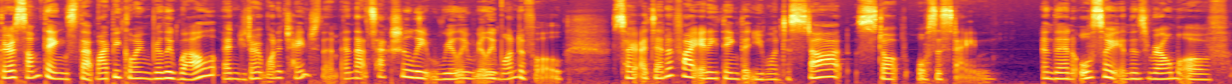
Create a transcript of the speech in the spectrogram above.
There are some things that might be going really well and you don't want to change them. And that's actually really, really wonderful. So identify anything that you want to start, stop, or sustain. And then also in this realm of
